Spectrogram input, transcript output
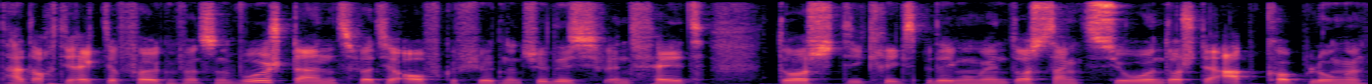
hat auch direkte Folgen für unseren Wohlstand, wird hier aufgeführt. Natürlich entfällt durch die Kriegsbedingungen, durch Sanktionen, durch die Abkopplung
